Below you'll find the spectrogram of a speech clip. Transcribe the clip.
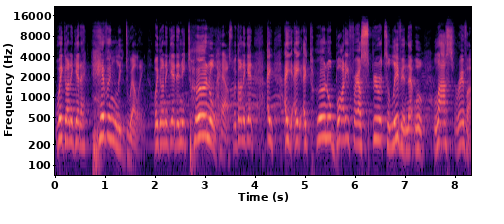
we're going to get a heavenly dwelling. We're going to get an eternal house. We're going to get a, a, a eternal body for our spirit to live in that will last forever.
